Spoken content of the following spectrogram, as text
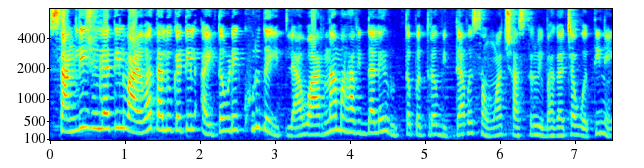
सांगली जिल्ह्यातील वाळवा तालुक्यातील ऐतवडे खुर्द इथल्या वारणा महाविद्यालय वृत्तपत्र विद्या व संवादशास्त्र विभागाच्या वतीने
